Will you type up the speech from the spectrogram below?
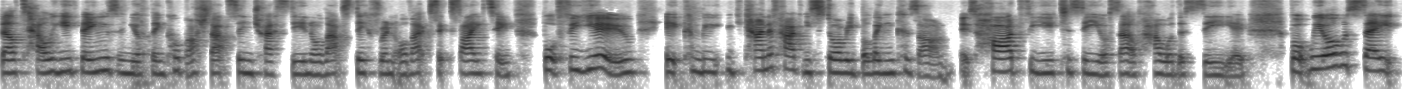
They'll tell you things and you'll think, oh gosh, that's interesting, or that's different, or that's exciting. But for you, it can be, you kind of have your story blinkers on. It's hard for you to see yourself how others see you. But we always say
